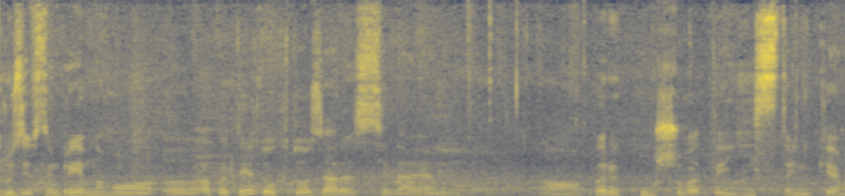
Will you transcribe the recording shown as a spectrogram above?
Друзі, всім приємного е, апетиту, хто зараз сідає перекушувати їстоньки.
